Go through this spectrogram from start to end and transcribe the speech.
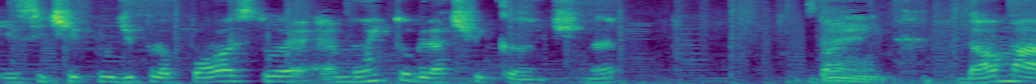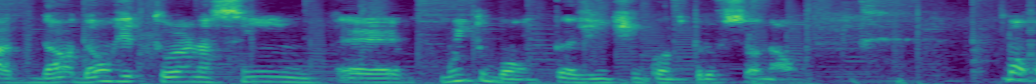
esse tipo de propósito é, é muito gratificante, né? Dá, dá, uma, dá, dá um retorno assim é, muito bom para a gente enquanto profissional. Bom,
